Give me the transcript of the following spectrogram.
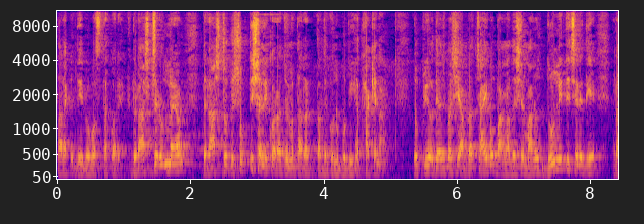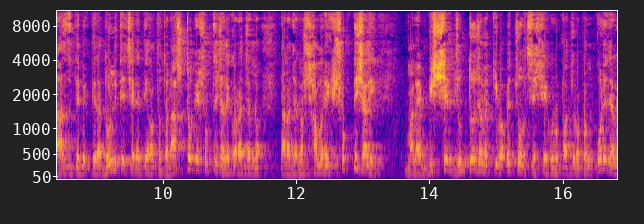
তারা কিন্তু এই ব্যবস্থা করে। কিন্তু রাষ্ট্রের উন্নয়ন রাষ্ট্রকে শক্তিশালী করার জন্য তারা, তাদের কোনো ভূমিকা থাকে না। তো প্রিয় দেশবাসী, আমরা চাইব বাংলাদেশের মানুষ দুর্নীতি ছেড়ে দিয়ে, রাজনীতি ব্যক্তিরা দুর্নীতি ছেড়ে দিয়ে অন্তত রাষ্ট্রকে শক্তিশালী করার জন্য তারা যেন সামরিক শক্তিশালী মানে বিশ্বের যুদ্ধ যেন কীভাবে চলছে সেগুলো পর্যবেক্ষণ করে যেন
